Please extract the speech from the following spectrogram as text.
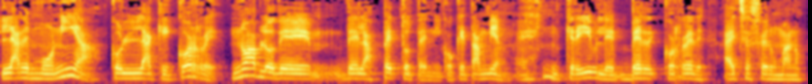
La armonía con la que corre, no hablo de, del aspecto técnico, que también es increíble ver correr a este ser humano,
